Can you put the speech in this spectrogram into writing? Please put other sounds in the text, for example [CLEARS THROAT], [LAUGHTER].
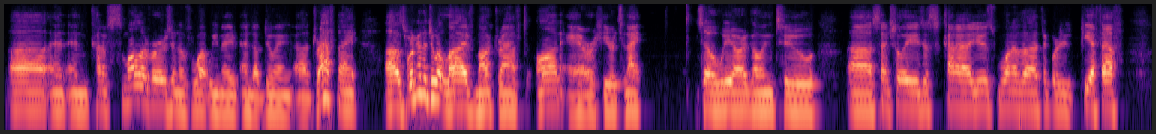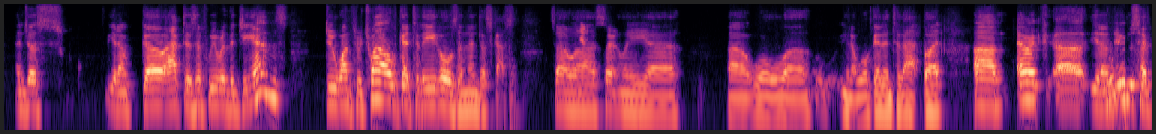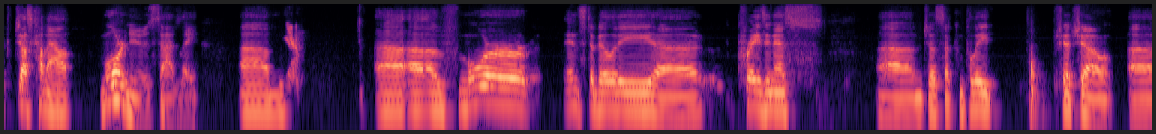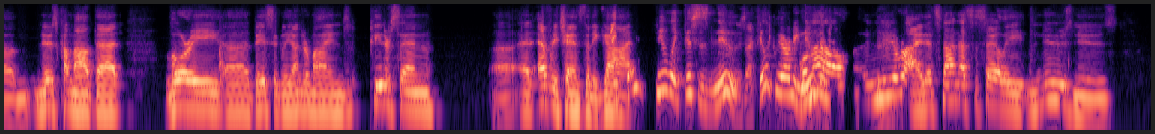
uh, and, and kind of smaller version of what we may end up doing uh draft night. Uh is we're going to do a live mock draft on air here tonight. So we are going to uh, essentially just kind of use one of the, I think we're PFF and just, you know, go act as if we were the GMs, do one through 12, get to the Eagles, and then discuss. So uh, yeah. certainly uh, uh, we'll, uh, you know, we'll get into that. But um, Eric, uh, you know, news had just come out, more news, sadly. Um, yeah. Uh, of more instability, uh, craziness, um, just a complete shit show. Um, news come out that Lurie uh, basically undermined Pederson uh, at every chance that he got. I feel like this is news. I feel like we already well, knew. No, you're right. It's not necessarily news news,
